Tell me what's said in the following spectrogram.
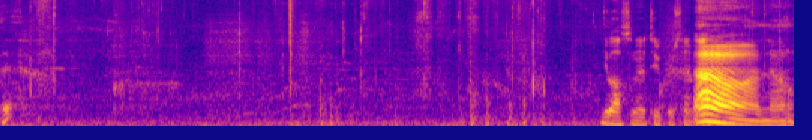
With it. You lost another two percent. Oh no.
